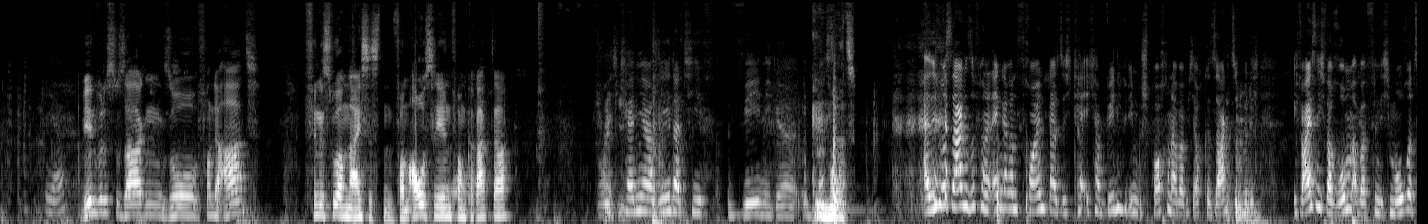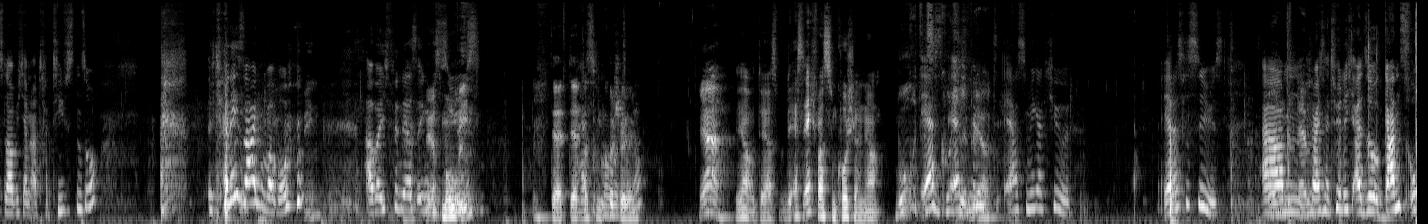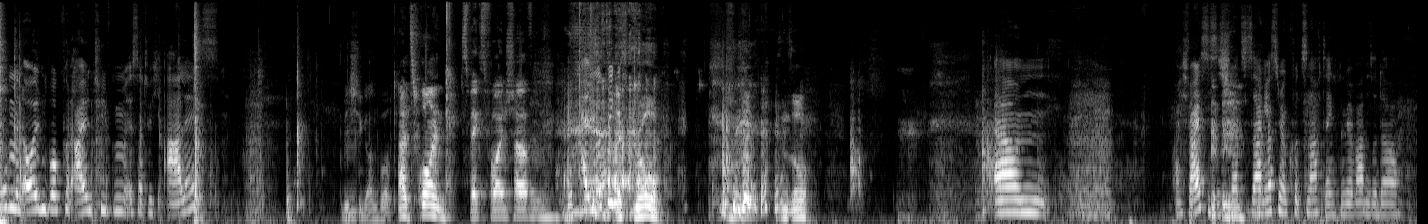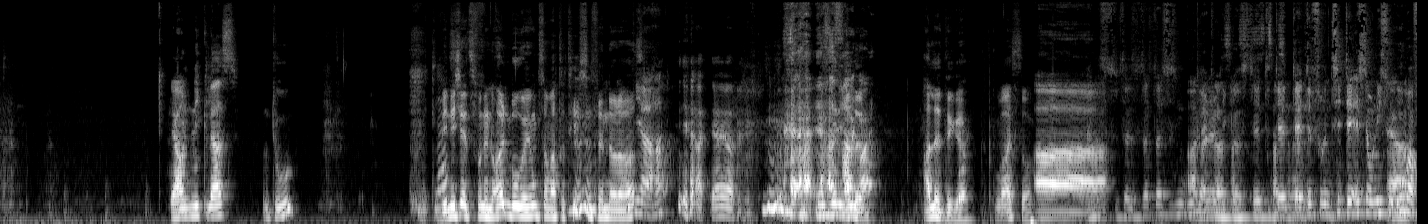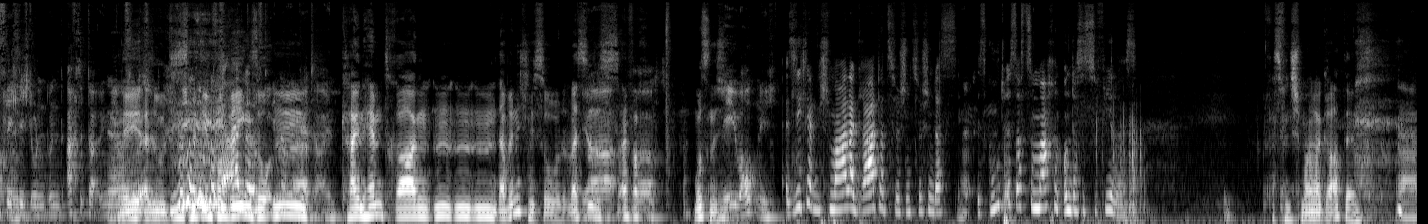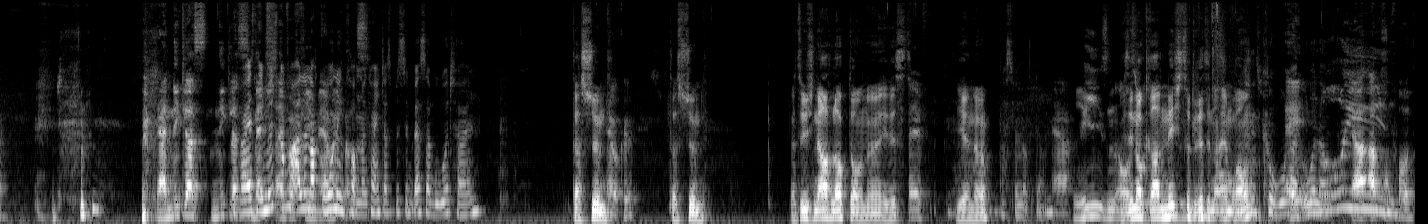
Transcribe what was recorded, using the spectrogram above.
Ja. Wen würdest du sagen, so von der Art findest du am nicesten? Vom Aussehen, vom Charakter? Boah, ich kenne ja relativ wenige. Moritz. Also ich muss sagen, so von den engeren Freunden, also ich, ich habe wenig mit ihm gesprochen, aber habe ich auch gesagt, so würde ich, ich weiß nicht warum, aber finde ich Moritz, glaube ich, am attraktivsten so. Ich kann nicht sagen warum, Wen? Aber ich finde er ist irgendwie Wer ist Moritz? süß. Der, der hat was zum Moritz, Kuscheln. oder? Ja, Ja, der ist, der ist echt was zum Kuscheln, ja. Moritz Er ist ein er, Kuschelbär. find, er ist mega cute. Ja, das ist süß. Ähm, Und, ähm, ich weiß natürlich, also ganz oben in Oldenburg von allen Typen ist natürlich Alex. Wichtige Antwort. Als Freund. Zwecks Freundschaft. Also Als Bro. Und so. Ähm, ich weiß, es ist schwer zu sagen. Lass mich mal kurz nachdenken. Wer war denn so da? Ja, und Niklas? Und du? Niklas? Wen ich jetzt von den Oldenburger Jungs am attraktivsten finde, oder was? Ja, Ja, ja, ja. ja, sag alle. Alle, Digga. Du weißt doch. Ah, das, das, das, das ist ein Ah, guter, der Niklas, Niklas. Der, das der, der du. differenziert, der ist ja auch nicht so Ja. oberflächlich und, und achtet da irgendwie Ja. Nee, so- also dieses mit dem von Ja, wegen so, mh, ein. kein Hemd tragen, mm, mm, mm, da bin ich nicht so. Weißt du, Ja, das ist einfach, ja. Muss nicht. Nee, überhaupt nicht. Es liegt halt ein schmaler Grad dazwischen, zwischen dass Ja. es gut ist, das zu machen und dass es zu viel ist. Was für ein schmaler Grad denn? ja. ja, Niklas, Niklas Ich weiß, ihr matcht müsst doch mal alle nach Groningen kommen, dann kann ich das ein bisschen besser beurteilen. Das stimmt, Ja, okay. das stimmt. Natürlich nach Lockdown, ne, ihr wisst, Safe. hier, ne. Was für Lockdown. Ja. Riesen Wir sind auch gerade nicht zu dritt in einem Raum. Corona Ey. und Urlaub. Ja, apropos,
